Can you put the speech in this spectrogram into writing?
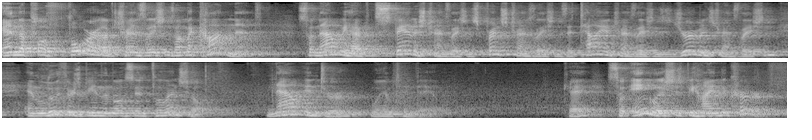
and the plethora of translations on the continent. So now we have Spanish translations, French translations, Italian translations, German translation, and Luther's being the most influential. Now enter William Tyndale. Okay? So English is behind the curve.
